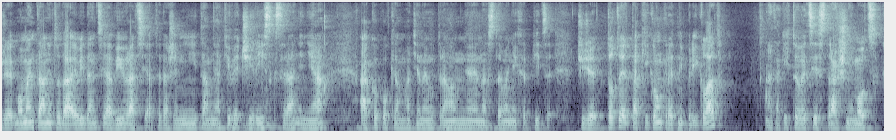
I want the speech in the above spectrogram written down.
Že momentálne to dá evidencia vyvracia, teda že nie je tam nejaký väčší risk zranenia, ako pokiaľ máte neutrálne nastavenie chrbtice. Čiže toto je taký konkrétny príklad a takýchto vecí je strašne moc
